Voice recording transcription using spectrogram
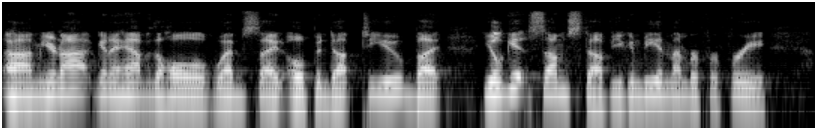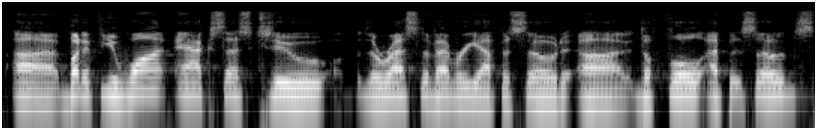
Um, you're not going to have the whole website opened up to you, but you'll get some stuff. You can be a member for free. Uh, but if you want access to the rest of every episode, uh, the full episodes,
